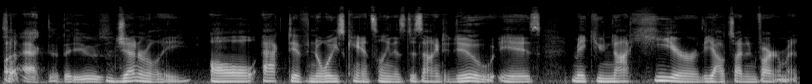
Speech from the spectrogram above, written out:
so active they use. Generally, all active noise canceling is designed to do is make you not hear the outside environment.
